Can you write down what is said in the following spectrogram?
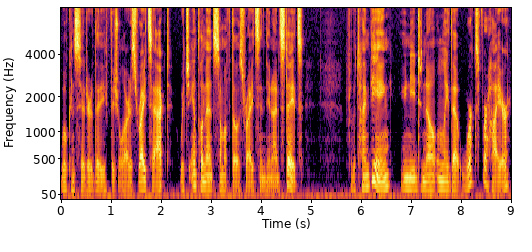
we'll consider the Visual Artists' Rights Act, which implements some of those rights in the United States. For the time being, you need to know only that works for hire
